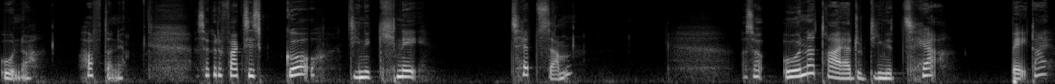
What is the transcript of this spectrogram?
under hofterne. Og så kan du faktisk gå dine knæ tæt sammen. Og så underdrejer du dine tær bag dig.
